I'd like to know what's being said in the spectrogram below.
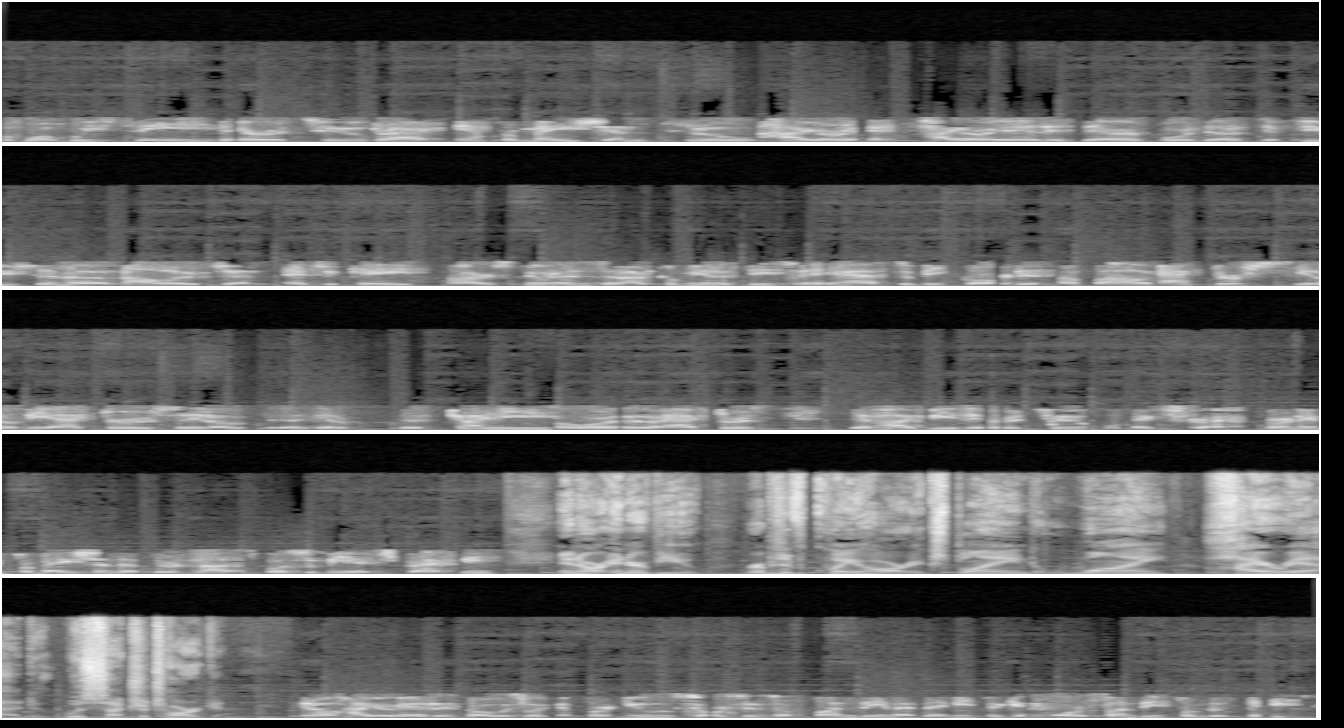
What we see there to extract information through higher ed. Higher ed is there for the diffusion of knowledge and educate our students and our communities. They have to be guarded about actors, you know, the actors, you know, you know the Chinese or other actors that might be there to extract certain information that they're not supposed to be extracting. In our interview, Representative Cuellar explained why higher ed was such a target. You know, higher ed is always looking for new sources of funding, and they need to get more funding from the state.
